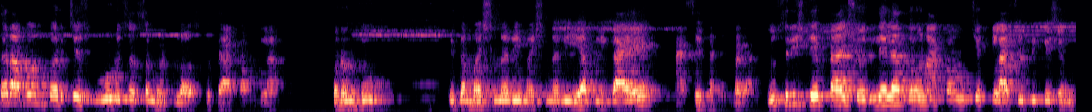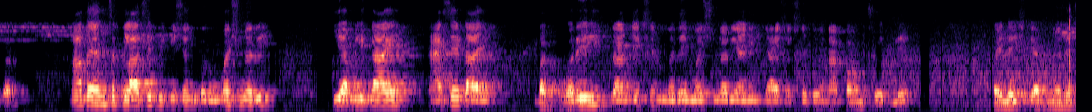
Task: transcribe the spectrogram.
तर आपण परचेस गुड्स असं म्हटलं असतो त्या अकाउंटला परंतु तिथं मशिनरी मशिनरी ही आपली काय आहे? ऍसेट आहे. बघा दुसरी स्टेप काय? शोधलेल्या दोन अकाउंटचे क्लासिफिकेशन करणं आता यांचं क्लासिफिकेशन करू. मशिनरी ही आपली काय ऍसेट आहे. बघा वरील ट्रान्झॅक्शनमध्ये मशिनरी आणि कॅश असे दोन अकाउंट शोधले. पहिल्या स्टेपमध्ये.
